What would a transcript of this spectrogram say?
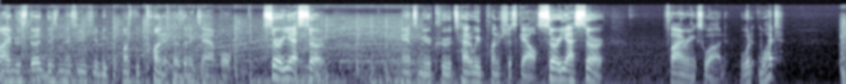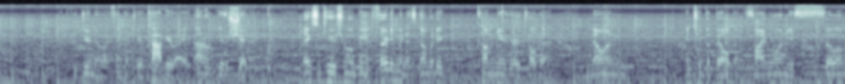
I understood? This mission should be must be punished as an example. Sir, yes, sir. Answer me, recruits. How do we punish this gal? Sir, yes, sir. Firing squad. What? What? You do know a thing or two. Copyright. I don't give a shit. The execution will be in 30 minutes. Nobody come near here till then. No one into the building. Find one. You fill them.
